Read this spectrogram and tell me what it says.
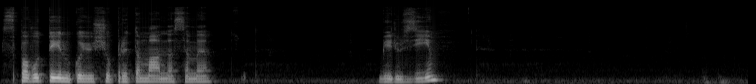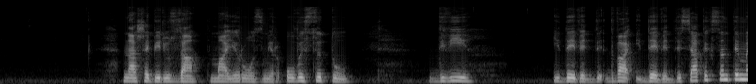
з павутинкою, що притаманна саме бірюзі. Наша бірюза має розмір у висоту 2,9 см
